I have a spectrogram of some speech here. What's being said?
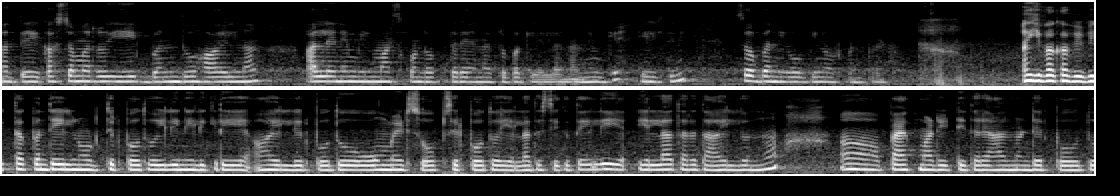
ಮತ್ತು ಕಸ್ಟಮರು ಹೇಗೆ ಬಂದು ಆಯಿಲ್ನ ಅಲ್ಲೇ ಮಿಲ್ ಮಾಡಿಸ್ಕೊಂಡು ಹೋಗ್ತಾರೆ ಅನ್ನೋದ್ರ ಬಗ್ಗೆ ಎಲ್ಲ ನಾನು ನಿಮಗೆ ಹೇಳ್ತೀನಿ. ಸೊ, ಬನ್ನಿ, ಹೋಗಿ ನೋಡ್ಕೊಂಡು ಬರೋಣ. ಇವಾಗ ವಿವಿಕ್ತಾಗಿ ಬಂದೆ ಇಲ್ಲಿ ನೋಡ್ತಿರ್ಬೋದು, ಇಲ್ಲಿ ನೀಲಗಿರಿ ಆಯಿಲ್ ಇರ್ಬೋದು ಹೋಮ್ ಮೇಡ್ ಸೋಪ್ಸ್ ಇರ್ಬೋದು, ಎಲ್ಲದೂ ಸಿಗುತ್ತೆ. ಇಲ್ಲಿ ಎಲ್ಲ ಥರದ ಆಯಿಲನ್ನು ಪ್ಯಾಕ್ ಮಾಡಿ ಇಟ್ಟಿದ್ದಾರೆ. ಆಲ್ಮಂಡ್ ಇರ್ಬೋದು,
